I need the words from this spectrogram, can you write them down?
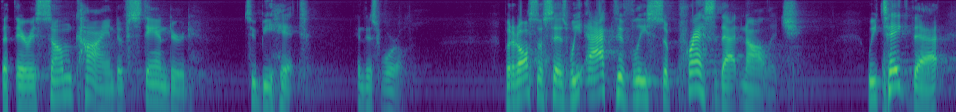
that there is some kind of standard to be hit in this world. But it also says we actively suppress that knowledge. We take that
